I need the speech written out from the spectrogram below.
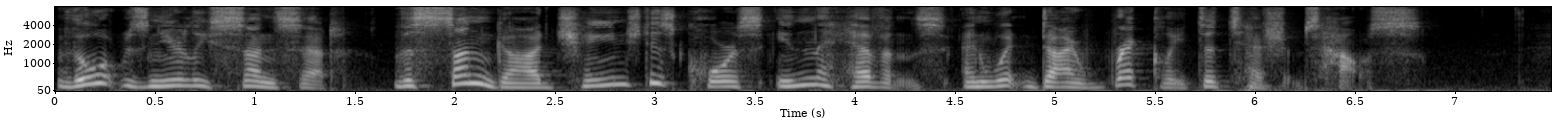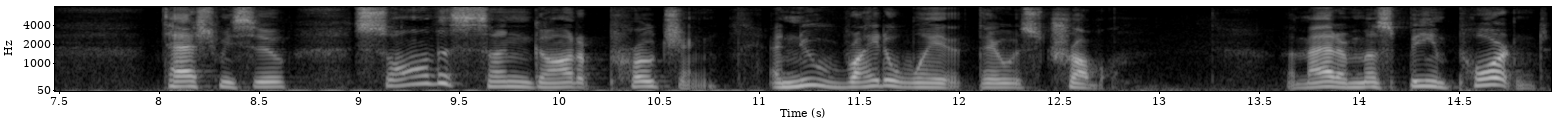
Though it was nearly sunset, the sun god changed his course in the heavens and went directly to Teshub's house. Tashmisu saw the sun god approaching and knew right away that there was trouble. The matter must be important.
